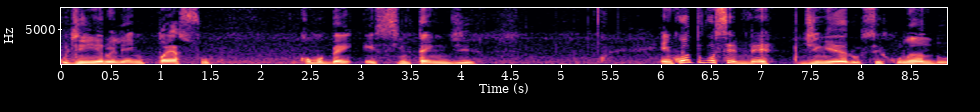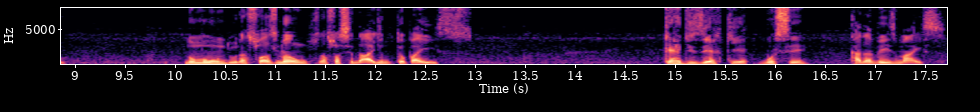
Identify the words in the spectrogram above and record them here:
O dinheiro ele é impresso como bem se entende. Enquanto você vê dinheiro circulando no mundo, nas suas mãos, na sua cidade, no teu país, quer dizer que você cada vez mais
